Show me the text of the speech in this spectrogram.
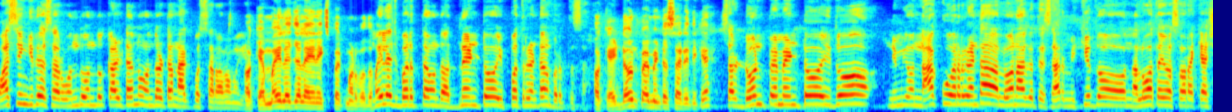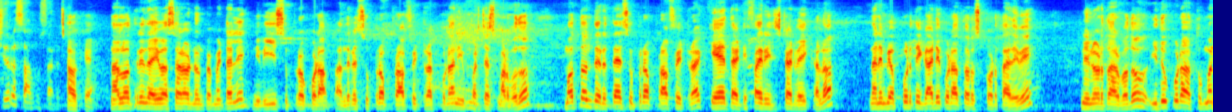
ಪಾಸಿಂಗ್ ಇದೆ ಸರ್ ಒಂದು ಒಂದು ಕಾಲ್ ಟನ್ ಒಂದು ಟನ್ ಹಾಕ್ಬೋದು ಸರ್ ಆರಾಮಾಗಿ. ಓಕೆ ಮೈಲೇಜ್ ಎಲ್ಲ ಏನು ಎಕ್ಸ್ಪೆಕ್ಟ್ ಮಾಡಬಹುದು ಮೈಲೇಜ್ ಬರುತ್ತೆ ಒಂದು ಹದಿನೆಂಟು ಇಪ್ಪತ್ತು ಗಂಟೆ ಬರುತ್ತೆ sir okay down payment sir ಇದಕ್ಕೆ? ಸರ್ ಡೌನ್ ಪೇಮೆಂಟು ಇದು ನಿಮಗೆ ಒಂದು ನಾಲ್ಕೂವರೆ ಗಂಟೆ ಲೋನ್ ಆಗುತ್ತೆ ಸರ್ ಮಿಕ್ಕಿದ್ದು ನಲ್ವತ್ತೈವತ್ತು ಸಾವಿರ ಕ್ಯಾಶ್ ಇದ್ರೆ ಸಾಕು ಸರ್ ಓಕೆ ನಲ್ವತ್ತರಿಂದ ಐವತ್ತು ಸಾವಿರ ಡೌನ್ ಪೇಮೆಂಟಲ್ಲಿ ನೀವು ಈ ಸುಪ್ರೋ ಕೂಡ ಅಂದ್ರೆ ಸುಪ್ರೋ ಪ್ರಾಫಿಟ್ ಟ್ರಕ್ ಕೂಡ ನೀವು ಪರ್ಚೇಸ್ ಮಾಡ್ಬೋದು. ಮತ್ತೊಂದು ಇರುತ್ತೆ Supro profit truck K thirty five registered vehicle ನಾನು ನಿಮಗೆ ಪೂರ್ತಿ ಗಾಡಿ ಕೂಡ ತೋರಿಸ್ಕೊಡ್ತಾ ಇದೀವಿ. ನೀವು ನೋಡ್ತಾ ಇರ್ಬೋದು. ಇದು ಕೂಡ ತುಂಬಾ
